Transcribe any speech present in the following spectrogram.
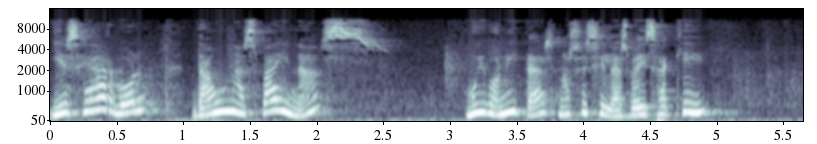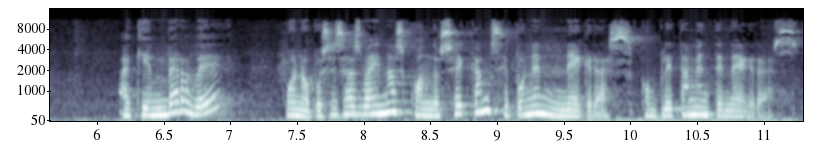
Y ese árbol da unas vainas muy bonitas, no sé si las veis aquí, aquí en verde. Bueno, pues esas vainas cuando secan se ponen negras, completamente negras.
